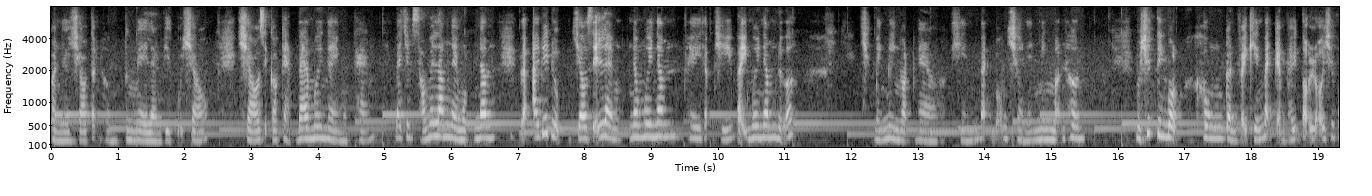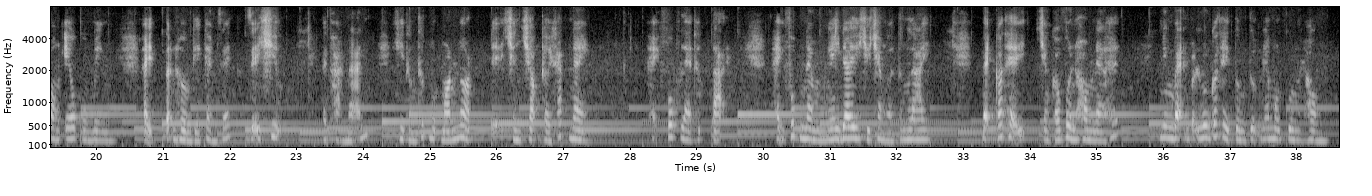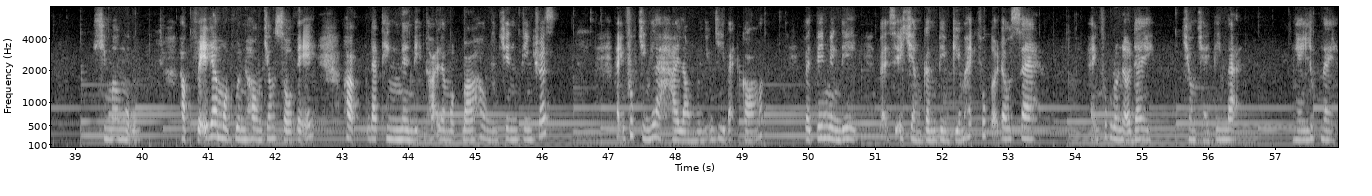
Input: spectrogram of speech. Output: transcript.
Còn nếu cháu tận hưởng từng ngày làm việc của cháu cháu sẽ có cả 30 ngày một tháng 365 ngày một năm, và ai biết được cháu sẽ làm 50 năm hay thậm chí 70 năm nữa. Chiếc bánh mì ngọt ngào khiến bạn bỗng trở nên minh mẫn hơn. Một chút tinh bột không cần phải khiến bạn cảm thấy tội lỗi cho vòng eo của mình. Hãy tận hưởng cái cảm giác dễ chịu và thỏa mãn khi thưởng thức một món ngọt để trân trọng thời khắc này. Hạnh phúc là thực tại. Hạnh phúc nằm ngay đây chứ chẳng ở tương lai. Bạn có thể chẳng có vườn hồng nào hết, nhưng bạn vẫn luôn có thể tưởng tượng ra một vườn hồng. Khi mơ ngủ, hoặc vẽ ra một vườn hồng trong sổ vẽ, hoặc đặt hình nền điện thoại là một bó hồng trên Pinterest. Hạnh phúc chính là hài lòng với những gì bạn có. Và tin mình đi, bạn sẽ chẳng cần tìm kiếm hạnh phúc ở đâu xa. Hạnh phúc luôn ở đây, trong trái tim bạn, ngay lúc này.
